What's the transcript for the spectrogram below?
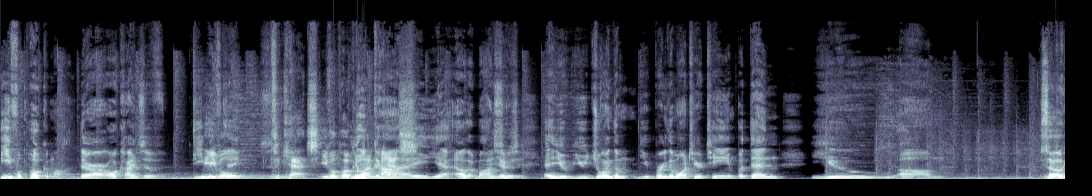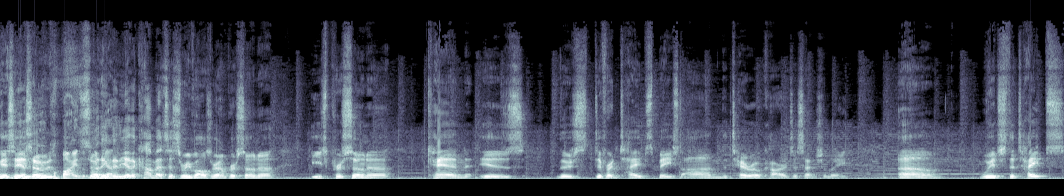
evil Pokemon. There are all kinds of demon Evil things to catch, evil Pokemon to catch. yeah, other monsters, and you you join them, you bring them onto your team, but then you um So okay, so yeah, You- so you combine them so I think that yeah, the combat system revolves around persona. Each persona can is there's different types based on the tarot cards essentially, um, which the types,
